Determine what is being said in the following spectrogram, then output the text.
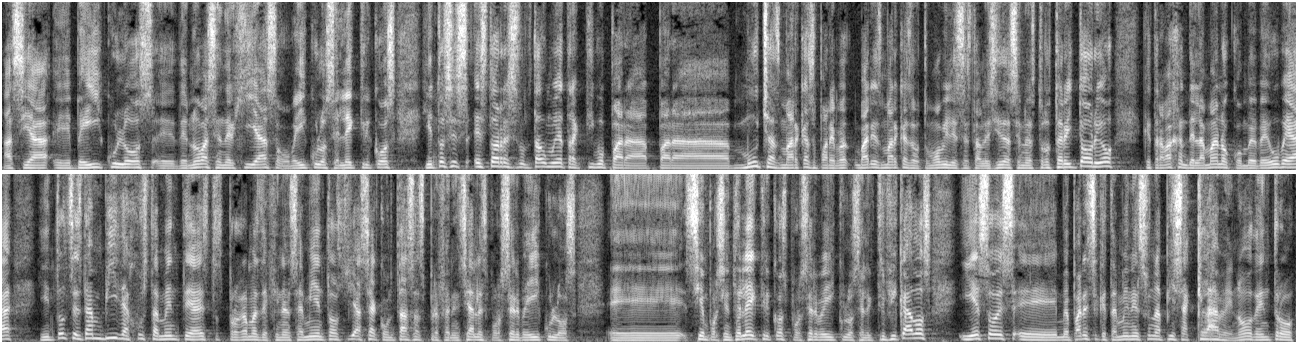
hacia eh, vehículos eh, de nuevas energías o vehículos eléctricos. Y entonces esto ha resultado muy atractivo para, para muchas marcas o para va- varias marcas de automóviles establecidas en nuestro territorio que trabajan de la mano con BBVA y entonces dan vida justamente a estos programas de financiamientos, ya sea con tasas preferenciales por ser vehículos eh, 100% eléctricos, por ser vehículos electrificados y eso es, eh, me parece que también es una pieza clave, ¿no? Dentro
